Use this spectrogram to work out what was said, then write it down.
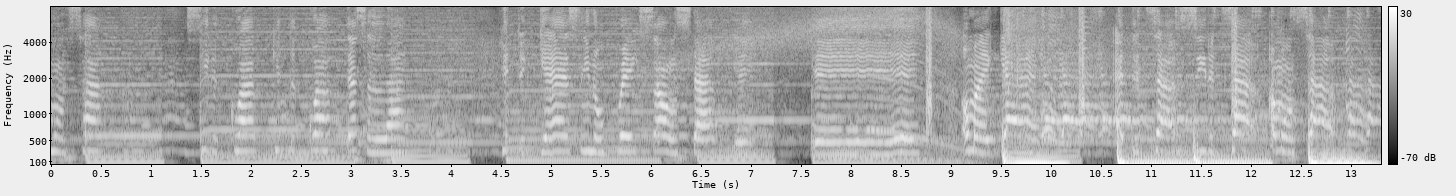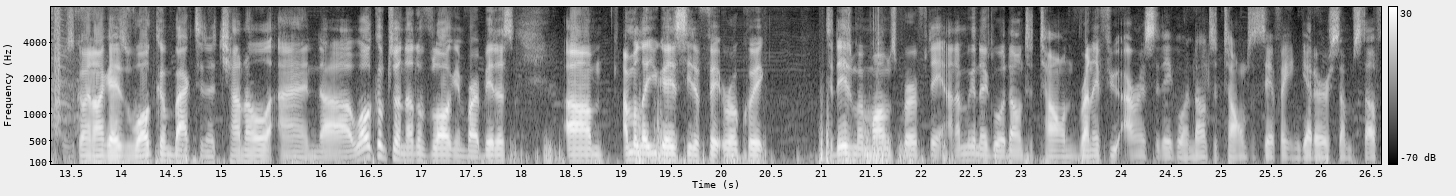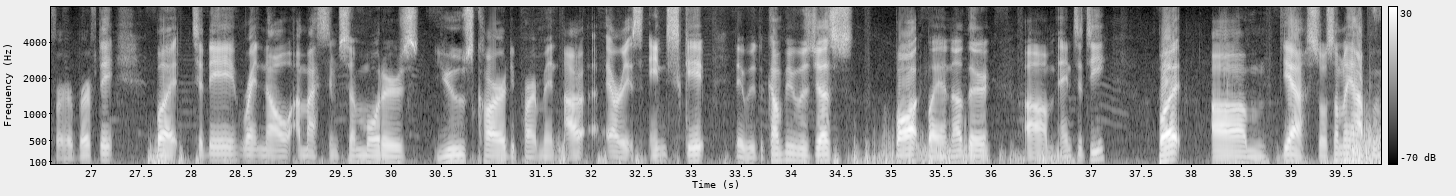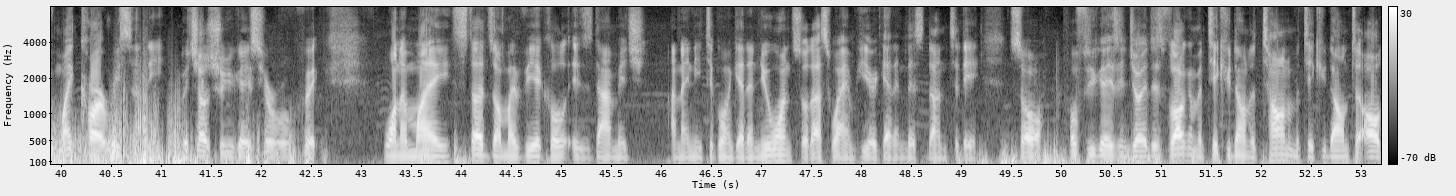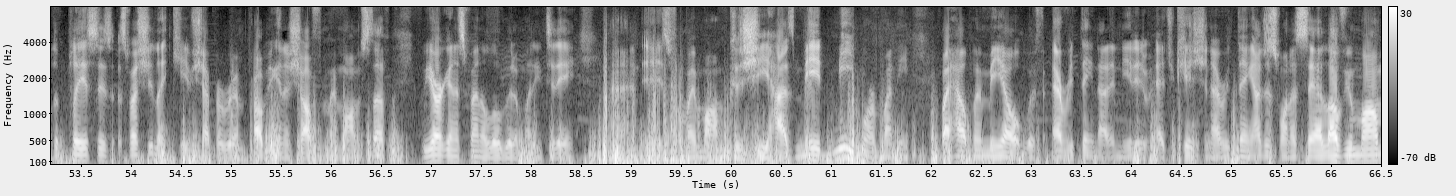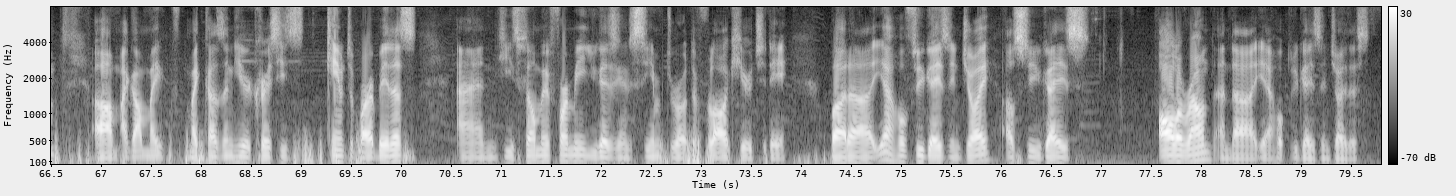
I'm on top. See the guap, get the guap, that's a lot. Hit the gas, need no brakes, I don't stop. Yeah, yeah. Oh my god. At the top, see the top, I'm on top. What's going on guys? Welcome back to the channel and uh, welcome to another vlog in Barbados. Um, I'm gonna let you guys see the fit real quick. Today's my mom's birthday and I'm gonna go down to town, run a few errands today, going down to town to see if I can get her some stuff for her birthday. But today, right now, I'm at Simpson Motors used car department, uh, or it's Inchcape. They, the company was just bought by another um, entity, but um, yeah, so something happened with my car recently, which I'll show you guys here real quick. One of my studs on my vehicle is damaged and I need to go and get a new one. So that's why I'm here getting this done today. So hopefully you guys enjoyed this vlog. I'm gonna take you down to town. I'm gonna take you down to all the places, especially like Cave Shepherd I'm probably gonna shop for my mom's stuff. We are gonna spend a little bit of money today and it is for my mom because she has made me more money by helping me out with everything that I needed, education, everything. I just want to say I love you, mom. Um, I got my my cousin here, Chris. He's came to Barbados and he's filming for me. You guys are gonna see him throughout the vlog here today. But uh, yeah, hopefully you guys enjoy. I'll see you guys all around, and uh, yeah, hope you guys enjoy this.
